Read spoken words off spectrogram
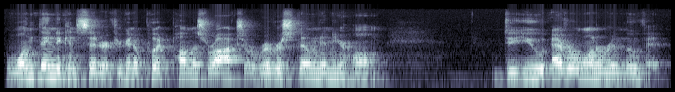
One thing to consider if you're going to put pumice rocks or river stone in your home, do you ever want to remove it?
